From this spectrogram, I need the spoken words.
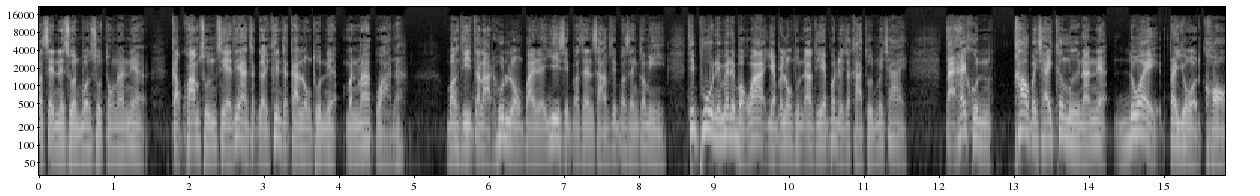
10%ในส่วนบนสุดตรงนั้นเนี่ยกับความสูญเสียที่อาจจะเกิดขึ้นจากการลงทุนเนี่ยมันมากกว่านะ บางทีตลาดหุ้นลงไปเนี่ยยี่สิบเปอร์เซ็นต์สามสิบเปอร์เซ็นต์ก็มี ที่พูดนี่ไม่ได้บอกว่าอย่าไปลงทุน LTF เพราะเดี๋ยวจะขาดทุนไม่ใช่ แต่ให้คุณเข้าไปใช้เครื่องมือนั้นเนี่ยด้วยประโยชน์ของ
